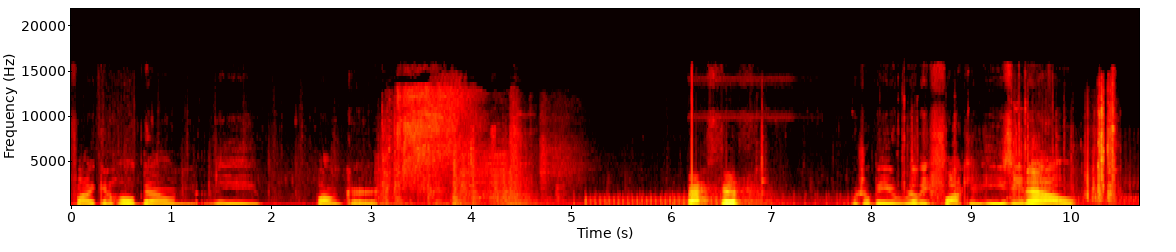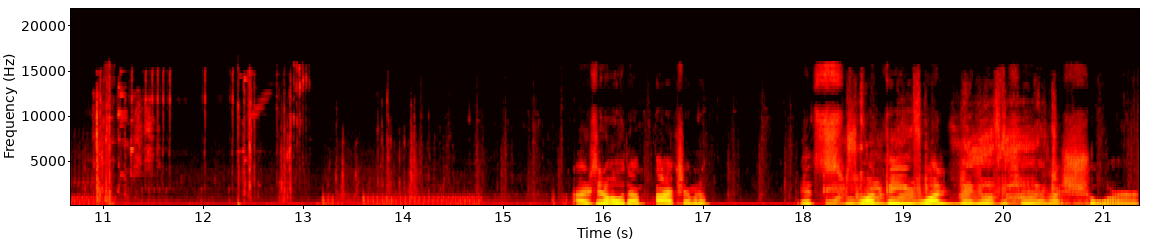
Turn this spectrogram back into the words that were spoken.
If I can hold down the bunker, Fastest. which will be really fucking easy now. I just need to hold down. Actually, I'm gonna. It's one v one, maybe one v two. I'm not sure.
